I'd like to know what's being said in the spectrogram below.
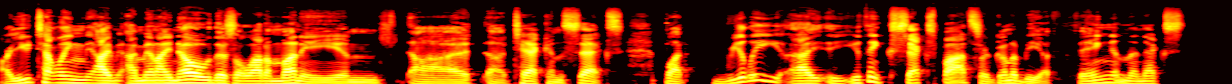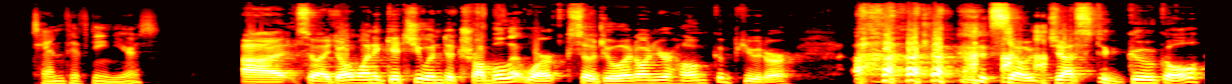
are you telling me? I, I, mean, I know there's a lot of money in uh, uh, tech and sex, but really, you think sex bots are going to be a thing in the next 10, 15 years? Uh, so I don't want to get you into trouble at work. So do it on your home computer. so just Google,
